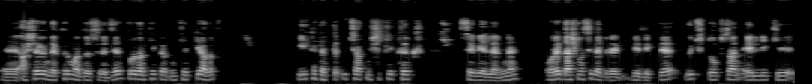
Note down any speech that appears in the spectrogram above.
e, aşağı yönde kırmadığı sürece buradan tekrardan tepki alıp ilk etapta 3.62.40 seviyelerine oraya daşmasıyla birlikte 3.90.52,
